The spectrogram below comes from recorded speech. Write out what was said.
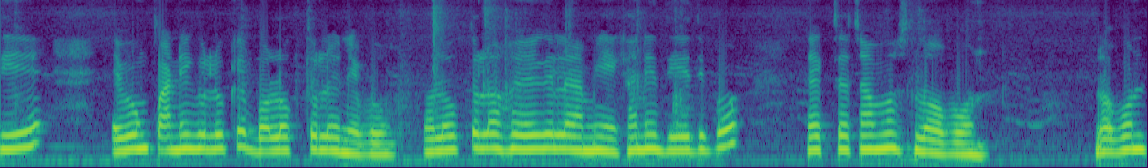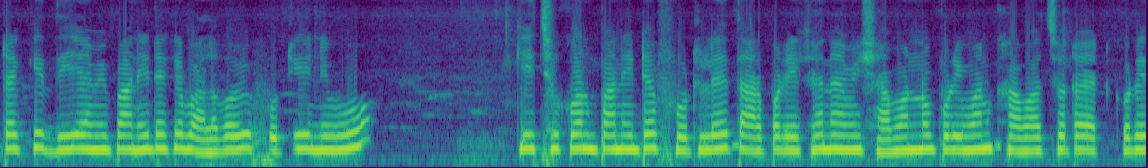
দিয়ে এবং পানিগুলোকে বলক তুলে নেব। বলক তোলা হয়ে গেলে আমি এখানে দিয়ে দিব এক চা চামচ লবণ। লবণটাকে দিয়ে আমি পানিটাকে ভালোভাবে ফুটিয়ে নেব। কিছুক্ষণ পানিটা ফুটলে তারপর এখানে আমি সামান্য পরিমাণ খাবার ছোটা অ্যাড করে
